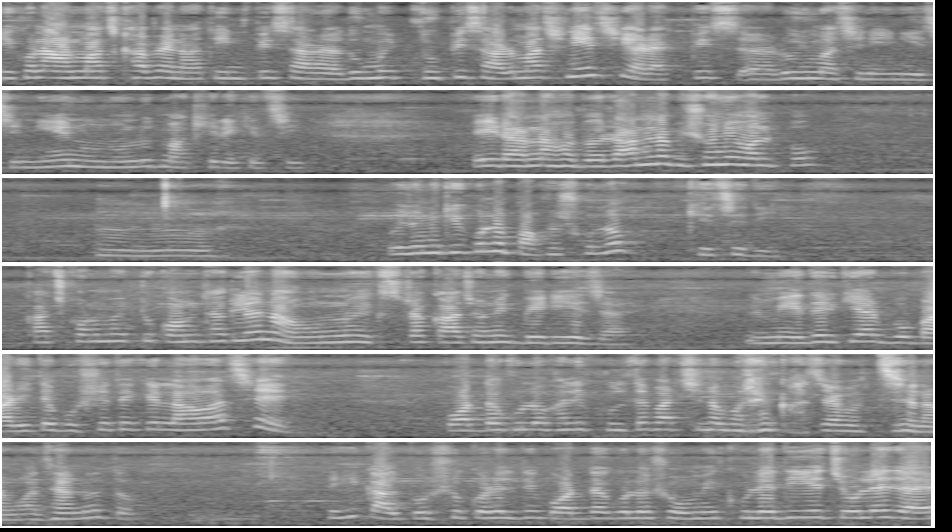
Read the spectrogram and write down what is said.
রিকোনা আর মাছ খাবে না, তিন পিস আর দু দু পিস আর মাছ নিয়েছি, আর এক পিস রুই মাছ নিয়ে নিয়েছি, নিয়ে নুন হলুদ মাখিয়ে রেখেছি। এই রান্না হবে, রান্না ভীষণই অল্প। ওই জন্য কী করলাম? পাপড়গুলো কেচে দিই। কাজকর্ম একটু কম থাকলে না অন্য এক্সট্রা কাজ অনেক বেরিয়ে যায়। মেয়েদের কি আর বাড়িতে বসে থেকে লাভ আছে? পর্দাগুলো খালি খুলতে পারছি না বলে কাঁচা হচ্ছে না আমার জানো তো। দেখি কাল পরশু করে যদি পর্দাগুলো সৌমি খুলে দিয়ে চলে যায়,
